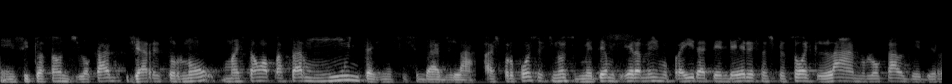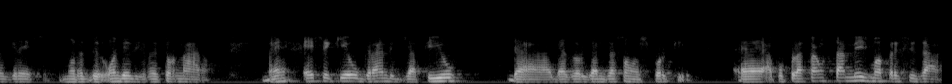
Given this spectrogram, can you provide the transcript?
em situação deslocada já retornou, mas estão a passar muitas necessidades lá. As propostas que nós submetemos era mesmo para ir atender essas pessoas lá no local de, de regresso, onde eles retornaram. Né? Esse aqui é o grande desafio da, das organizações, porque é, a população está mesmo a precisar.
